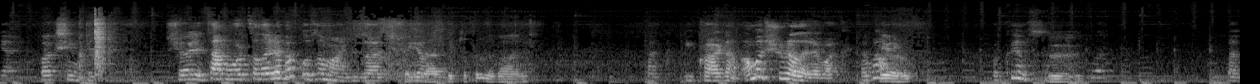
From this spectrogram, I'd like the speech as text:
Ya, bak şimdi. Şöyle tam ortalara bak o zaman güzel çıkıyor. Biraz bir tutun da bari. Bak yukarıdan ama şuralara bak. Tamam mı? Bakıyorum. Bakıyor musun? Hı. Bak.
